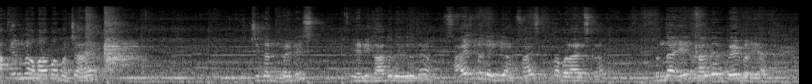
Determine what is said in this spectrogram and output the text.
आखिर में हमारे पास बचा है चिकन पेटिस ये भी खा के देख लेते हैं। साइज़ में देखिए आप साइज़ कितना बड़ा है इसका। बंदा एक खा ले, पेट भर जाता है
